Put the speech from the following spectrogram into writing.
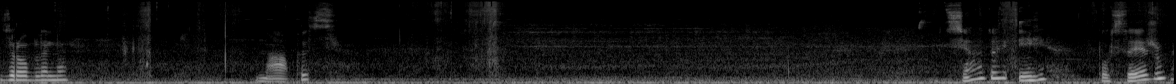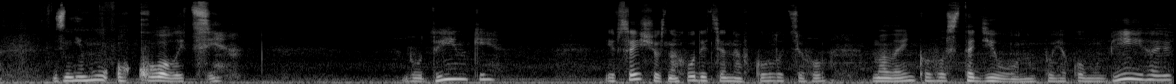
зроблено. Напис. Сяду і посижу, зніму околиці, будинки і все, що знаходиться навколо цього маленького стадіону, по якому бігають,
